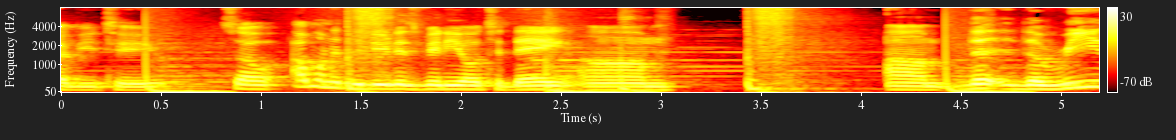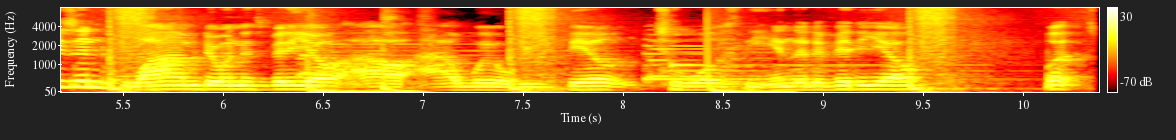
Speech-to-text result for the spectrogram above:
What up, YouTube? So I wanted to do this video today. Um, um, the the reason why I'm doing this video, I'll, I will reveal towards the end of the video. But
